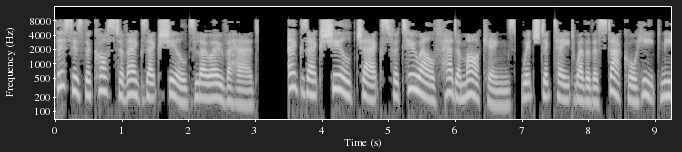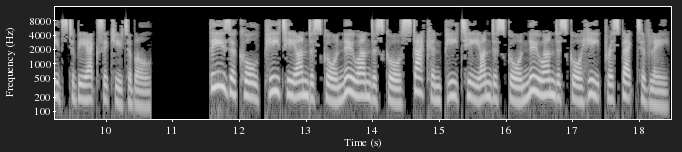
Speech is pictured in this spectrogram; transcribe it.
This is the cost of exec shield's low overhead. Exec shield checks for two ELF header markings, which dictate whether the stack or heap needs to be executable. These are called pt underscore GNU underscore stack and pt underscore GNU underscore heap respectively.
